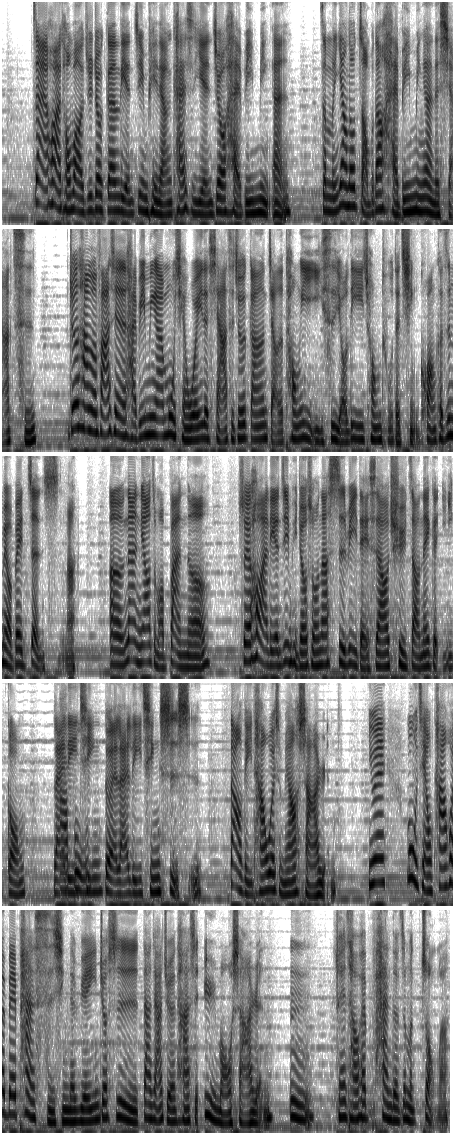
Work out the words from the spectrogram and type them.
再后来，童宝駒就跟连晋平两个开始研究海滨命案，怎么样都找不到海滨命案的瑕疵。就是他们发现海滨命案目前唯一的瑕疵，就是刚刚讲的通义疑似有利益冲突的情况，可是没有被证实嘛。呃，那你要怎么办呢？所以后来连晋平就说，那势必得是要去找那个义工来厘清，对，来厘清事实，到底他为什么要杀人？因为目前他会被判死刑的原因，就是大家觉得他是预谋杀人，嗯，所以才会判的这么重啊。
